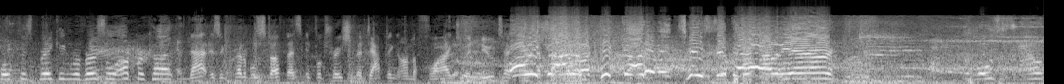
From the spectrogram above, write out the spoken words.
Focus breaking reversal uppercut. And that is incredible stuff. That's infiltration adapting on the fly to a new technique. Oh, he got him! He got him! He chased it back! Out of the air. Closes it out.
